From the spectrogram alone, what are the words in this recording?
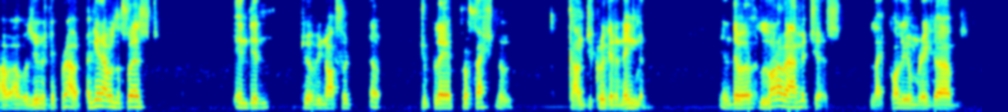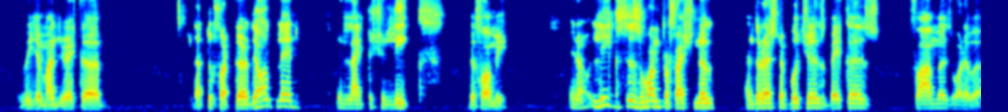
I, I was hugely proud. Again, I was the first Indian to have been offered uh, to play professional county cricket in England. And there were a lot of amateurs like Polly Umrigar, Vijay Manjrekar, Dattu Phadkar. They all played in Lancashire leagues before me. You know, leagues is one professional and the rest are butchers, bakers, farmers, whatever.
